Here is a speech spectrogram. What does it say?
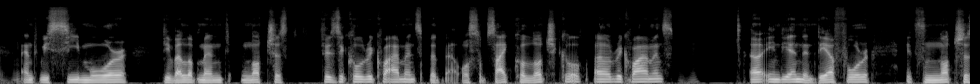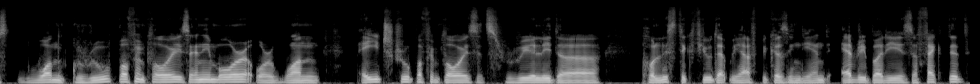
Mm-hmm. And we see more development, not just physical requirements, but also psychological uh, requirements mm-hmm. uh, in the end. And therefore, it's not just one group of employees anymore or one age group of employees. It's really the holistic view that we have because in the end, everybody is affected.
